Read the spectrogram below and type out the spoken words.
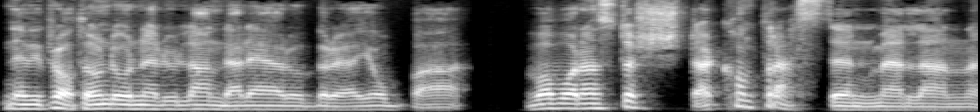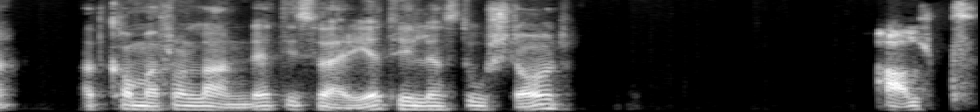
När vi pratar om då när du landar där och börjar jobba, vad var den största kontrasten mellan att komma från landet i Sverige till en storstad? Allt.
